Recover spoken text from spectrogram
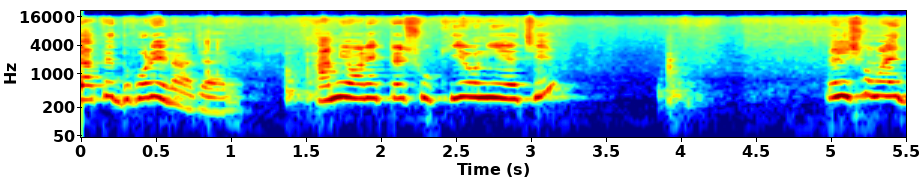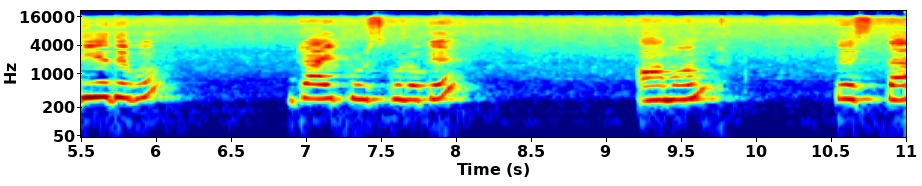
যাতে ধরে না যায়। আমি অনেকটা শুকিয়েও নিয়েছি। এই সময় দিয়ে দেব ড্রাই ফ্রুটসগুলোকে। আমন্ড, পেস্তা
